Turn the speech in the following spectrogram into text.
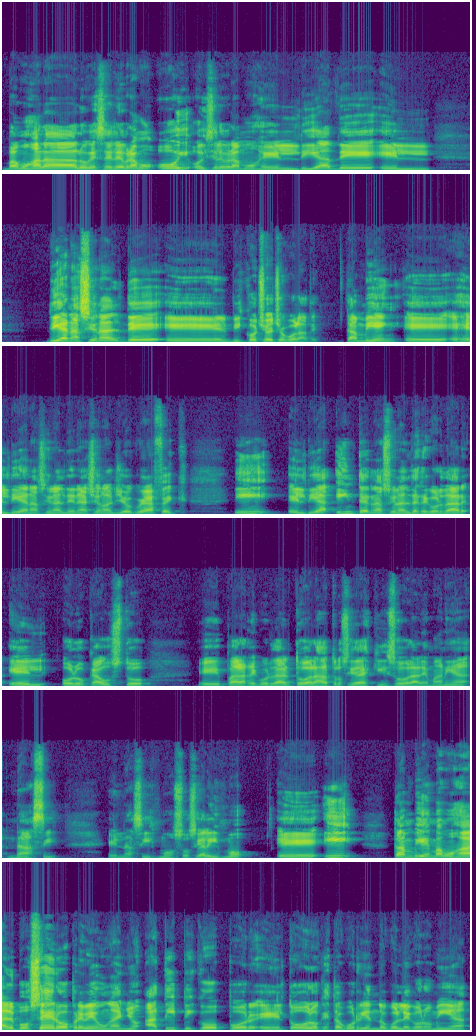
vamos a lo que celebramos hoy. Hoy celebramos el día de el Día Nacional del de, eh, Bizcocho de Chocolate. También eh, es el Día Nacional de National Geographic y el Día Internacional de recordar el Holocausto eh, para recordar todas las atrocidades que hizo la Alemania nazi, el nazismo, socialismo eh, y también vamos al vocero, prevé un año atípico por eh, todo lo que está ocurriendo con la economía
